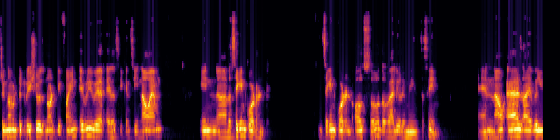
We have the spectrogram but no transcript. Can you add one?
trigonometric ratio is not defined everywhere else you can see now I am in uh, the second quadrant. In second quadrant also the value remains the same. And now as I will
